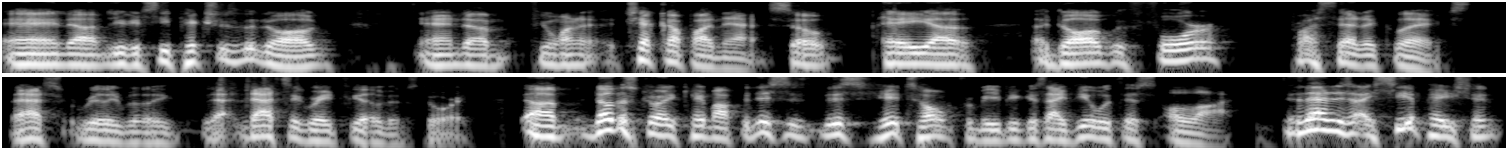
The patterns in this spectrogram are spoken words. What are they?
and um, you can see pictures of the dog. And um, if you want to check up on that. So, a, uh, a dog with four prosthetic legs. That's really, really, that, that's a great feel good story. Um, another story came up, and this is this hits home for me because I deal with this a lot. And that is, I see a patient,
